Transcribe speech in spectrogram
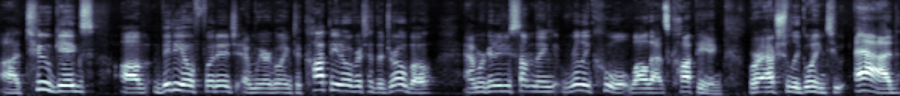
uh, 2 gigs of video footage, and we are going to copy it over to the Drobo, and we're going to do something really cool while that's copying. We're actually going to add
